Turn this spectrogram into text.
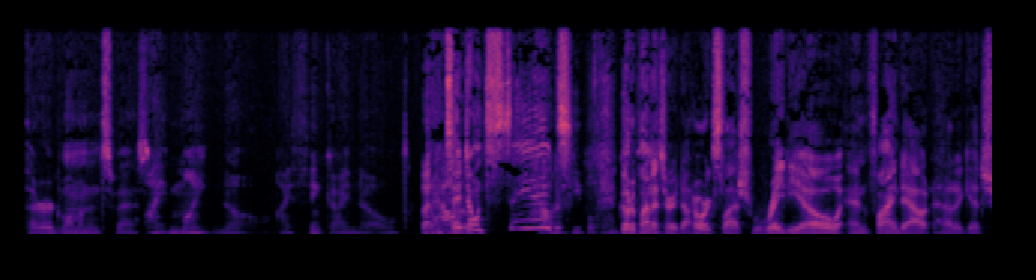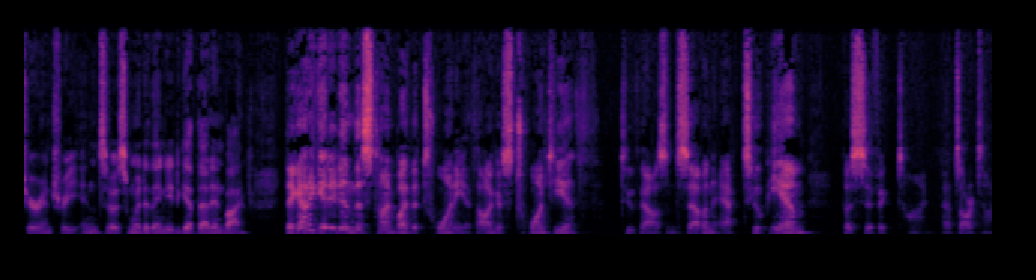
third woman in space? I might know. I think I know. But Don't how say, do, don't say it. How do people? Go to planetary.org slash radio and find out how to get your entry into us. When do they need to get that in by? They got to get it in this time by the twentieth, August twentieth, two thousand seven, at two p.m. Pacific time. That's our time.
